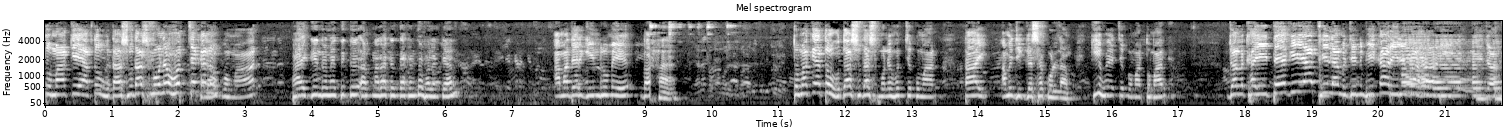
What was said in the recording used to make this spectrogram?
তোমাকে এত উদাস উদাস মনে হচ্ছে কেন কুমার? ভাই গ্রিন রুমের দিকে আপনারা দেখেন তো ভলেন্টিয়ার আমাদের গিন রুমে হ্যাঁ। তোমাকে এত উদাস উদাস মনে হচ্ছে কুমার। তাই আমি জিজ্ঞাসা করলাম কি হয়েছে কুমার তোমার? জল খাইতে গিয়েছিলাম জিন ভিকারির জিন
